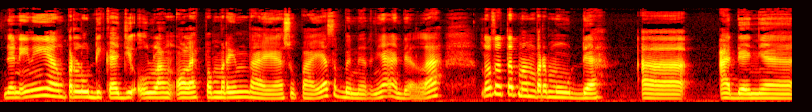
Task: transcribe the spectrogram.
Dan ini yang perlu dikaji ulang oleh pemerintah ya supaya sebenarnya adalah lo tetap mempermudah uh, adanya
